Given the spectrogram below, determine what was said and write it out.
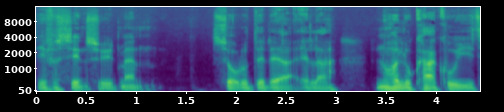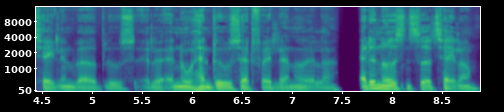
det er for sindssygt, mand. Så du det der? Eller nu har Lukaku i Italien været blevet, eller er nu han blevet udsat for et eller andet, eller er det noget, som sidder og taler om?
